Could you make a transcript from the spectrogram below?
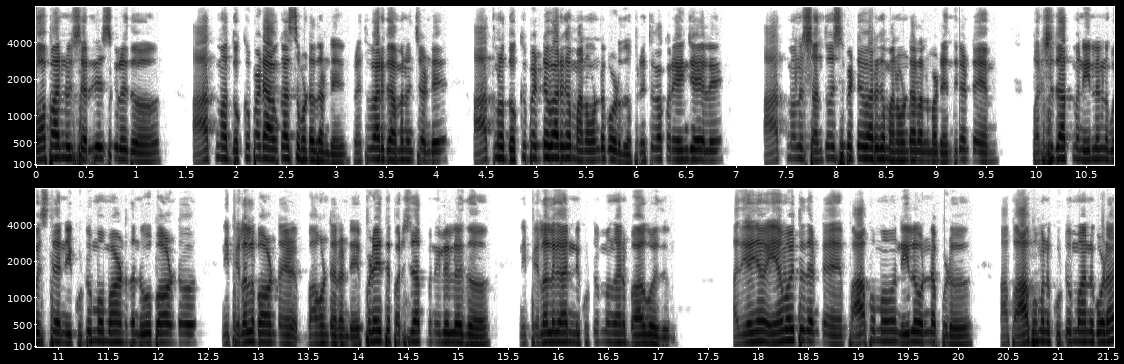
లోపాన్ని నువ్వు సరి చేసుకోలేదో ఆత్మ దుఃఖపడే అవకాశం ఉంటుందండి. ప్రతి వారు గమనించండి. ఆత్మ దుఃఖపెట్టేవారుగా మనం ఉండకూడదు. ప్రతి ఒక్కరు ఏం చేయాలి? ఆత్మను సంతోషపెట్టేవారుగా మనం ఉండాలన్నమాట. ఎందుకంటే పరిశుధాత్మ నీళ్ళని వస్తే నీ కుటుంబం బాగుంటుంది నువ్వు బాగుంటావు నీ పిల్లలు బాగుంటాయి బాగుంటారండి. ఎప్పుడైతే పరిశుధాత్మ నీళ్ళు లేదో నీ పిల్లలు కానీ నీ కుటుంబం కానీ బాగోదు. అది ఏమవుతుందంటే పాపము నీలో ఉన్నప్పుడు ఆ పాపముని కుటుంబాన్ని కూడా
